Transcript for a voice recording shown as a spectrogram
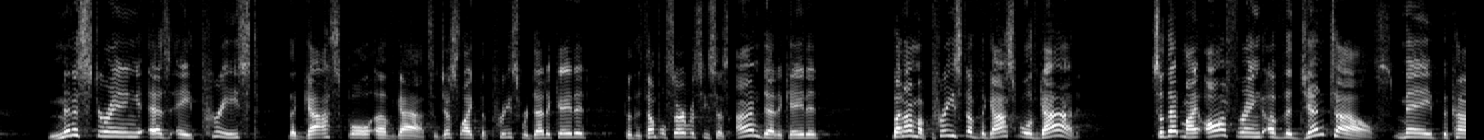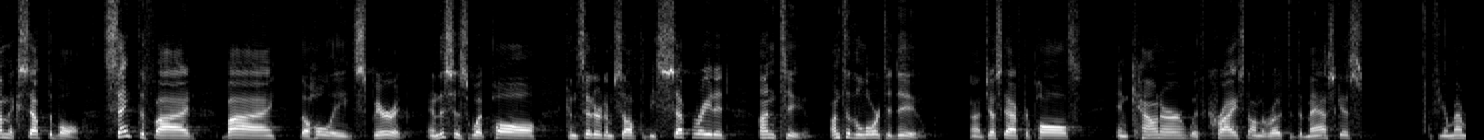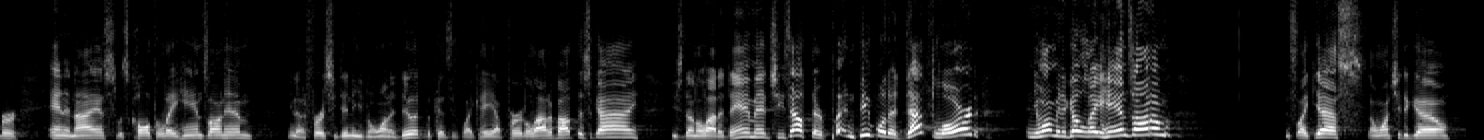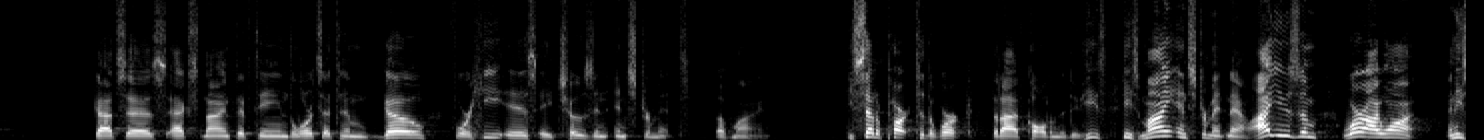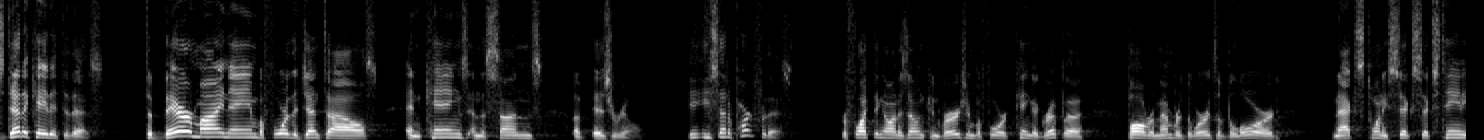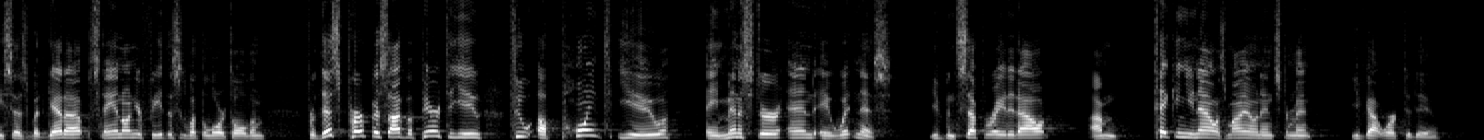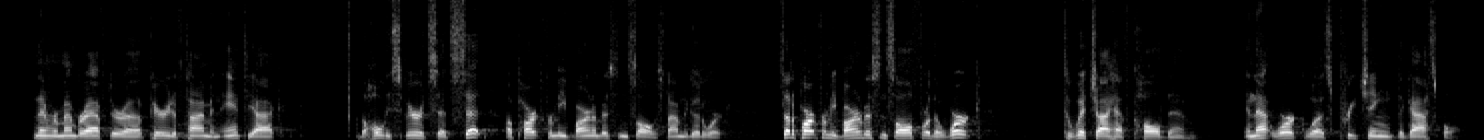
Ministering as a priest the gospel of God. So just like the priests were dedicated to the temple service, he says, I'm dedicated, but I'm a priest of the gospel of God so that my offering of the Gentiles may become acceptable, sanctified by the Holy Spirit. And this is what Paul considered himself to be separated unto, unto the Lord to do. Uh, just after Paul's encounter with Christ on the road to Damascus, if you remember, Ananias was called to lay hands on him. You know, at first he didn't even want to do it because it's like, hey, I've heard a lot about this guy. He's done a lot of damage. He's out there putting people to death, Lord. And you want me to go lay hands on him? It's like, yes, I want you to go. God says, Acts 9 15, the Lord said to him, Go, for he is a chosen instrument of mine. He's set apart to the work that I've called him to do. He's, he's my instrument now. I use him where I want, and he's dedicated to this to bear my name before the Gentiles and kings and the sons of Israel. He, he's set apart for this. Reflecting on his own conversion before King Agrippa, Paul remembered the words of the Lord in Acts 26, 16, he says, But get up, stand on your feet. This is what the Lord told him. For this purpose I've appeared to you to appoint you a minister and a witness. You've been separated out. I'm taking you now as my own instrument. You've got work to do. And then remember, after a period of time in Antioch, the Holy Spirit said, Set apart for me Barnabas and Saul. It's time to go to work. Set apart for me Barnabas and Saul for the work to which I have called them. And that work was preaching the gospel.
